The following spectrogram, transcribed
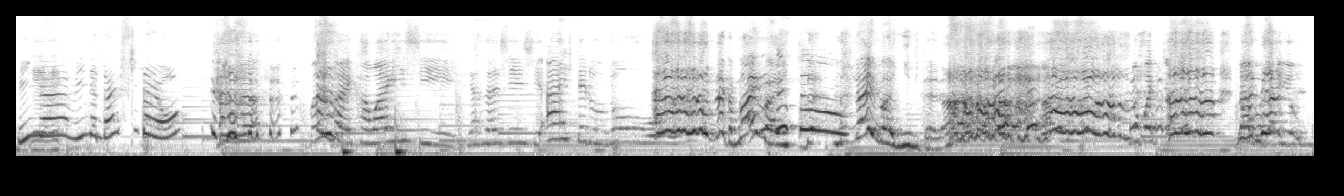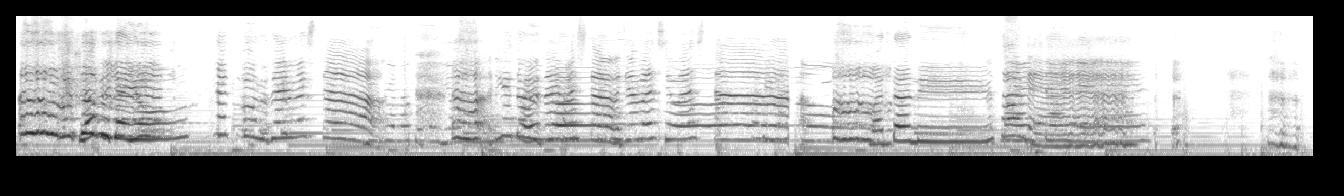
みんなみんな大好きだよ。マイマイ可愛いし優しいし愛してるよ なんか毎晩ライバーにみたいな。ラブだよラブだよ。ありがとうございました。ありがとうございました。お邪魔しました。またねまたね。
